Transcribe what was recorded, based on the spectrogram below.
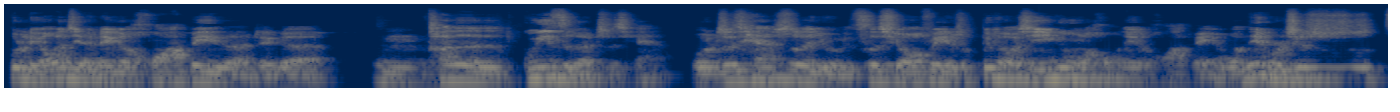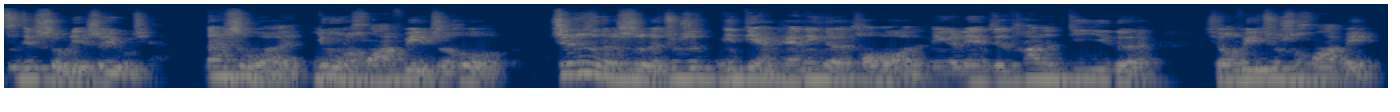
不了解这个花呗的这个嗯它的规则之前，我之前是有一次消费是不小心用了好那个花呗，我那会儿其实是自己手里是有钱，但是我用了花呗之后，真的是就是你点开那个淘宝的那个链接，它的第一个消费就是花呗。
